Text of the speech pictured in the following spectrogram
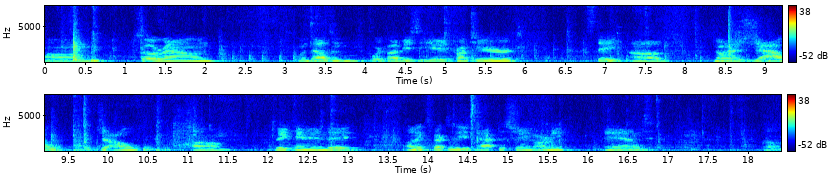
Um, so around 1045 BCE, a frontier state uh, known as Zhao, Zhao, um, they came in, they unexpectedly attacked the Shang army and um,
